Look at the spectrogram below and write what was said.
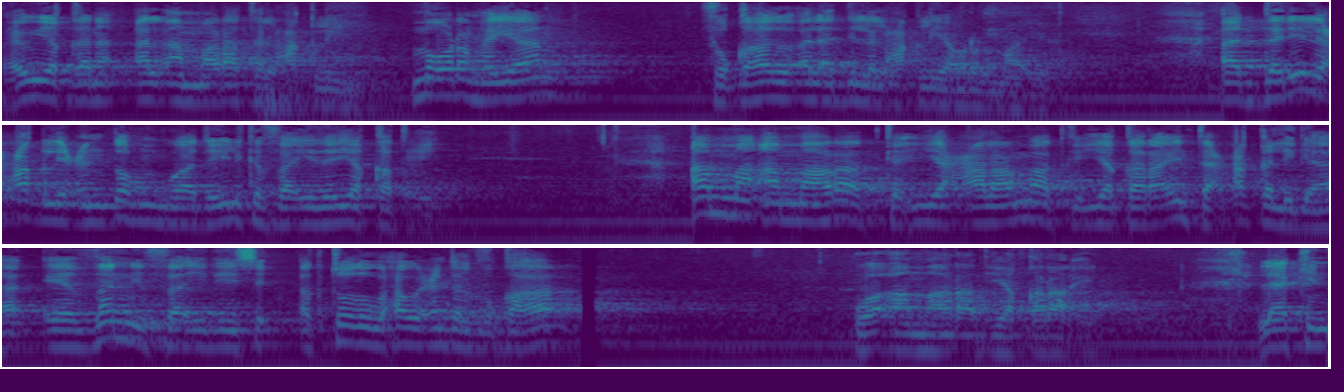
waxay u yaqaanaan alamaaraat alcaqliya ma odhan hayaan? Fuqahadu aladila alcaqliya odhan maayo. Addaliil alcaqli cindahum waa daliilka faa'iideeye qaطci ama amaaraadka iyo calaamaadka iyo qaraa'inta caqliga ah ee dani faa'iidaysa agtooda waxa way cinda alfuqahaa waa amaaraad iyo qaraa'in. Laakiin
